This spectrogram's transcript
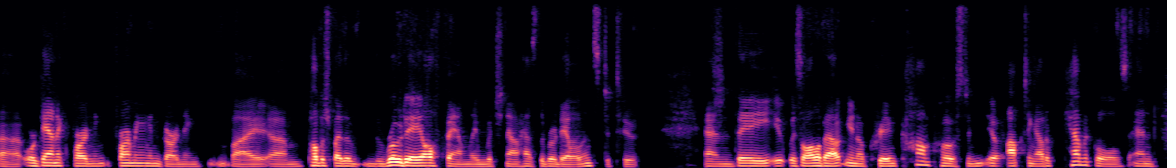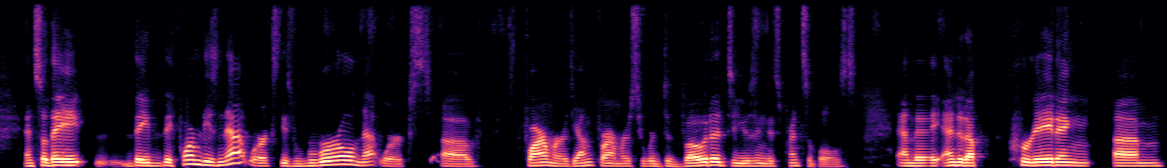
uh, Organic Farming, Farming and Gardening by, um, published by the, the Rodale family, which now has the Rodale Institute. And they, it was all about, you know, creating compost and you know, opting out of chemicals. And, and so they, they, they formed these networks, these rural networks of farmers, young farmers who were devoted to using these principles and they ended up creating um,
